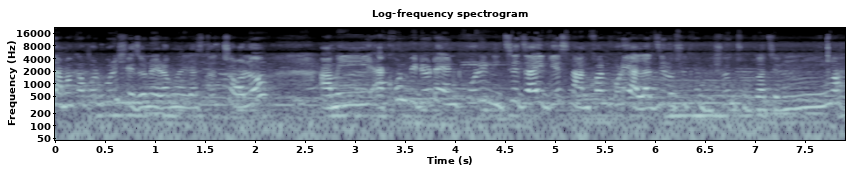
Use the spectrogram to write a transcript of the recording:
জামা কাপড় পরি, সেজন্য এরকম হয়ে গেছে। তো চলো, আমি এখন ভিডিওটা এন্ড করে নিচে যাই, গিয়ে স্নান ফান করে, অ্যালার্জির ওষুধ খেয়ে ভীষণ চুলকাচ্ছে। বাই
